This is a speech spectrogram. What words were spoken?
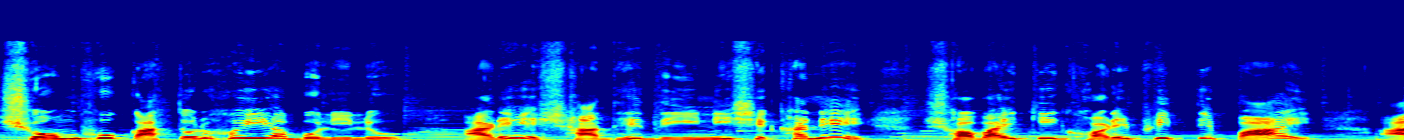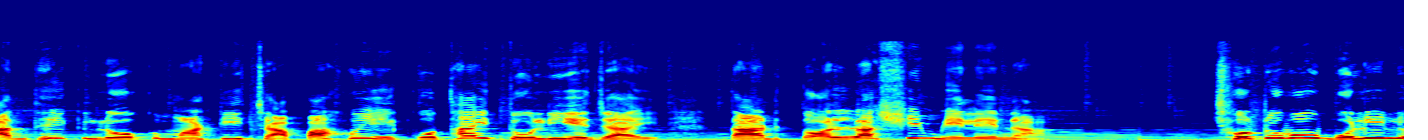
শম্ভু কাতর হইয়া বলিল আরে সাধে দিইনি সেখানে? সবাই কি ঘরে ফিরতে পায়? আর্ধেক লোক মাটি চাপা হয়ে কোথায় তলিয়ে যায়? তার তল্লাশি মেলে না। ছোট বউ বলিল,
